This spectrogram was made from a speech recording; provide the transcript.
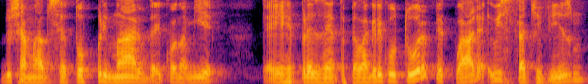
do chamado setor primário da economia, que aí representa pela agricultura, pecuária e o extrativismo,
